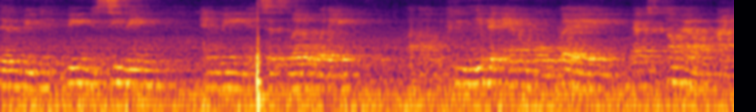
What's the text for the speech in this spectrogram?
them being, being deceiving and being, it says, led away. Um, if you lead an animal away, you have to come out nice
